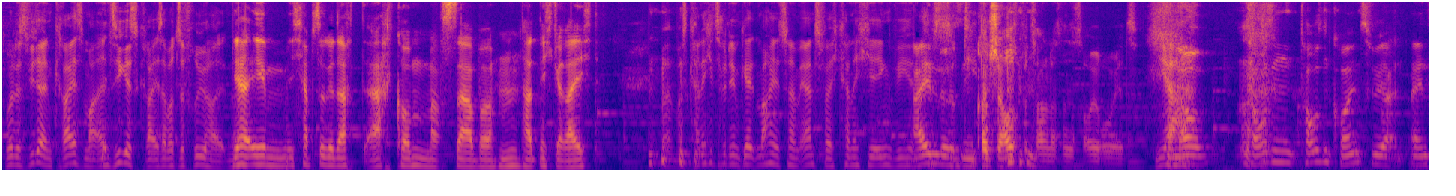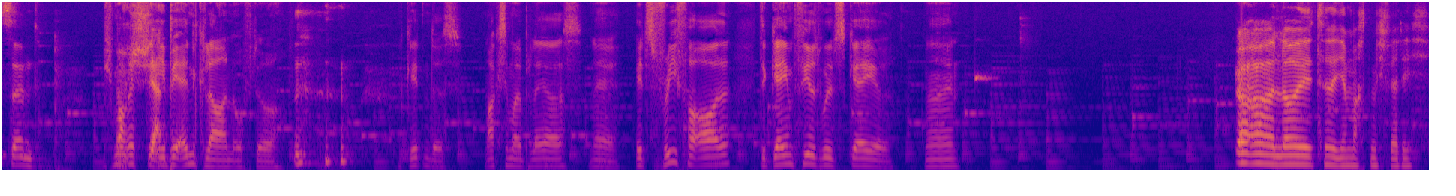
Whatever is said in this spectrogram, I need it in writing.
Du wolltest wieder einen Kreis machen, einen Siegeskreis, aber zu früh halt. Ne? Ja, eben. Ich habe so gedacht, ach komm, machst du, aber hm, hat nicht gereicht. Was kann ich jetzt mit dem Geld machen, jetzt mal im Ernst? Weil ich kann nicht hier irgendwie... Einlösen. Kannst du ausbezahlen lassen, das ist Euro jetzt. Ja, Genau. 1000, 1000 Coins für 1 Cent. ich mache Oh, jetzt den EBN-Clan auf da. Wie geht denn das? Maximal Players? Nee. It's free for all. The game field will scale. Nein. Oh, Leute, ihr macht mich fertig.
